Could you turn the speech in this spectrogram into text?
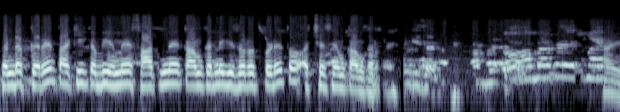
कंडक्ट करें ताकि कभी हमें साथ में काम करने की जरूरत पड़े तो अच्छे से हम काम कर पाए ਹਾਂਜੀ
